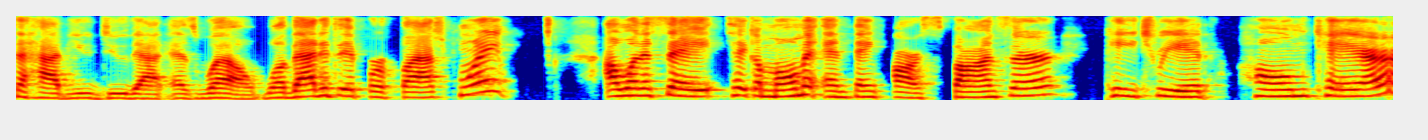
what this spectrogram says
to have you do that as well. Well, that is it for Flashpoint. I want to say, take a moment and thank our sponsor, Patriot Home Care.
